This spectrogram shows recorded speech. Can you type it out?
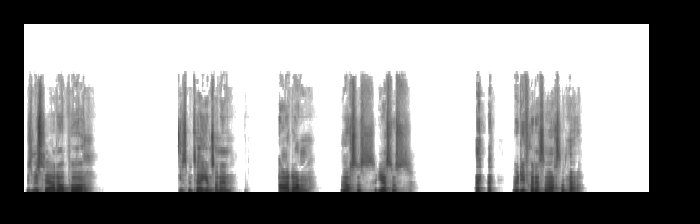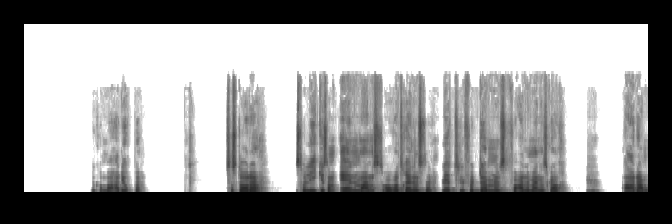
Hvis vi ser da på Hvis vi tar en sånn en Adam versus Jesus ut ifra disse versene her Du kan bare ha de oppe. Så står det så like som en manns overtredelse ble til fordømmelse for alle mennesker, Adam,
